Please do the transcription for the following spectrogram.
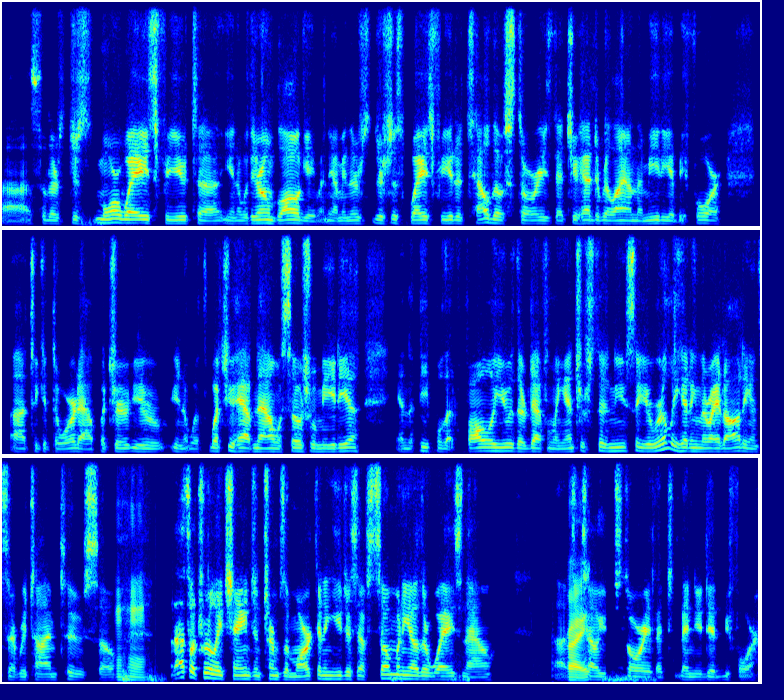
Uh, so there's just more ways for you to, you know, with your own blog even. I mean, there's there's just ways for you to tell those stories that you had to rely on the media before uh, to get the word out. But you're you you know with what you have now with social media and the people that follow you, they're definitely interested in you. So you're really hitting the right audience every time too. So Mhm. that's what's really changed in terms of marketing. You just have so many other ways now uh, Right. to tell your story that than you did before.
